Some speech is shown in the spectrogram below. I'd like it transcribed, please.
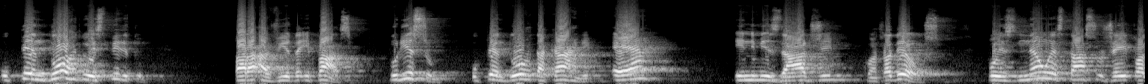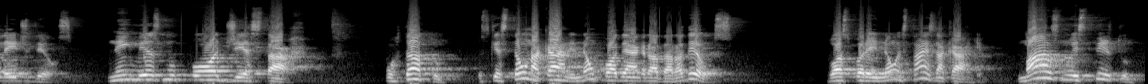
o pendor do espírito para a vida e paz. Por isso, o pendor da carne é inimizade contra Deus, pois não está sujeito à lei de Deus, nem mesmo pode estar. Portanto, os que estão na carne não podem agradar a Deus. Vós, porém, não estáis na carne, mas no espírito,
